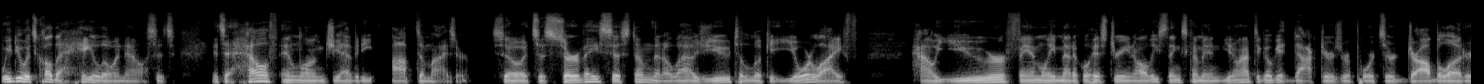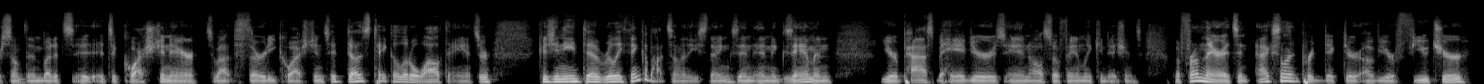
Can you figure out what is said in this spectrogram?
We do what's called a halo analysis. It's a health and longevity optimizer. So it's a survey system that allows you to look at your life, how your family medical history and all these things come in. You don't have to go get doctor's reports or draw blood or something, but it's it, it's a questionnaire. It's about 30 questions. It does take a little while to answer because you need to really think about some of these things and, and examine your past behaviors and also family conditions. But from there, it's an excellent predictor of your future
